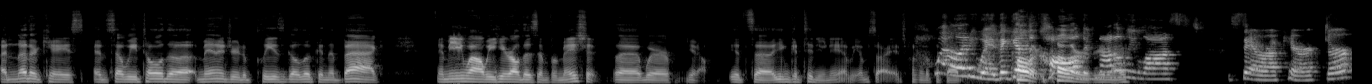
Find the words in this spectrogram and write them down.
another case and so we told the manager to please go look in the back. And meanwhile we hear all this information uh, where you know it's uh you can continue naomi i'm sorry i just wanted to put well that. anyway they get color, the call color, they've not know? only lost sarah character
